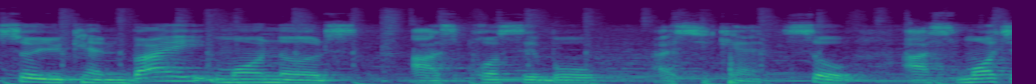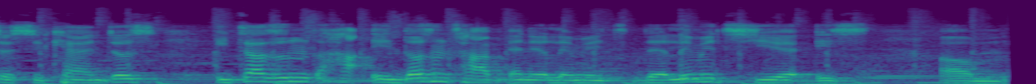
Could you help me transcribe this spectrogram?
So you can buy more nodes as possible as you can. So as much as you can just it doesn't ha- it doesn't have any limit. The limit here is um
